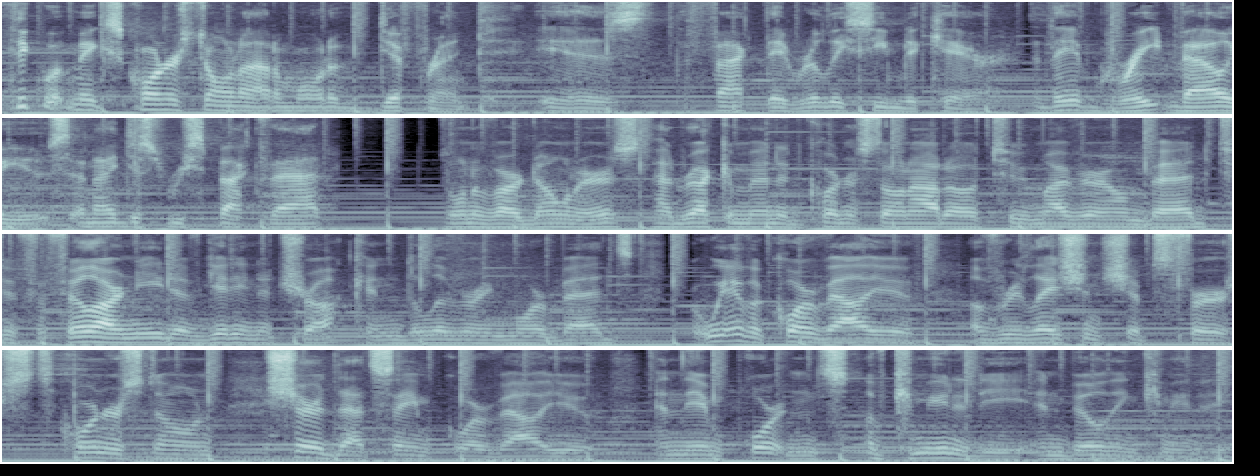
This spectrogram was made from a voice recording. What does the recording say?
I think what makes Cornerstone Automotive different is the fact they really seem to care. They have great values, and I just respect that. One of our donors had recommended Cornerstone Auto to My Very Own Bed to fulfill our need of getting a truck and delivering more beds. We have a core value of relationships first. Cornerstone shared that same core value and the importance of community and building community.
